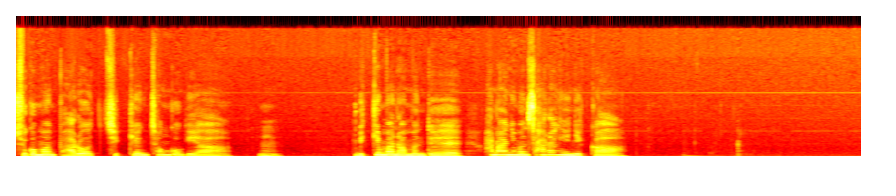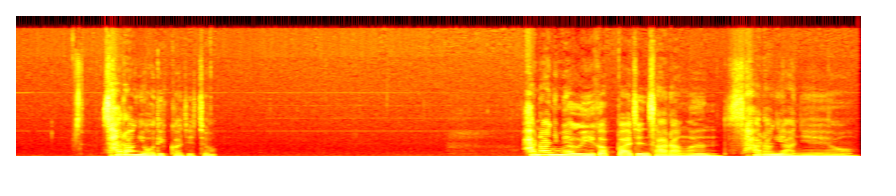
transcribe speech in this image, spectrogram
죽으면 바로 직행 천국이야. 음. 믿기만 하면 돼. 하나님은 사랑이니까. 사랑이 어디까지죠? 하나님의 의가 빠진 사랑은 사랑이 아니에요.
